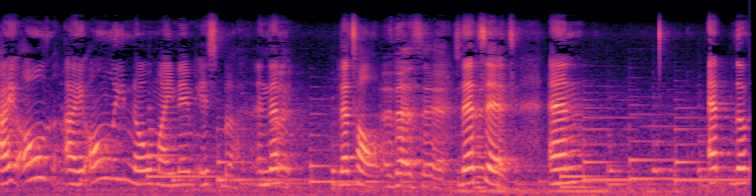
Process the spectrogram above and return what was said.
I, all, I only know my name is blah, and then that's all. That's it. That's Okay. it. And at the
